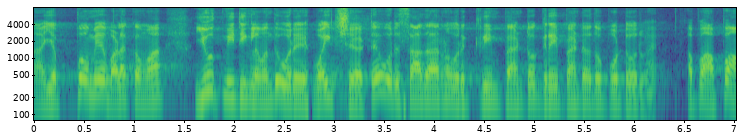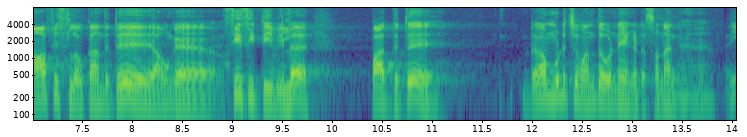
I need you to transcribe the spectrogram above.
நான் எப்போவுமே வழக்கமாக யூத் மீட்டிங்கில் வந்து ஒரு ஒயிட் ஷர்ட்டு ஒரு சாதாரண ஒரு க்ரீம் பேண்ட்டோ கிரே பேண்ட்டோ ஏதோ போட்டு வருவேன். அப்போ அப்பா ஆஃபீஸில் உட்காந்துட்டு அவங்க சிசிடிவியில் பார்த்துட்டு முடிச்சு வந்த உடனே என்கிட்ட சொன்னாங்க நீ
